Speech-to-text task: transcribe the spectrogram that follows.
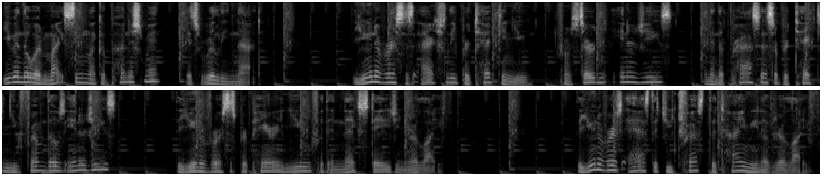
Even though it might seem like a punishment, it's really not. The universe is actually protecting you from certain energies, and in the process of protecting you from those energies, the universe is preparing you for the next stage in your life. The universe asks that you trust the timing of your life.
